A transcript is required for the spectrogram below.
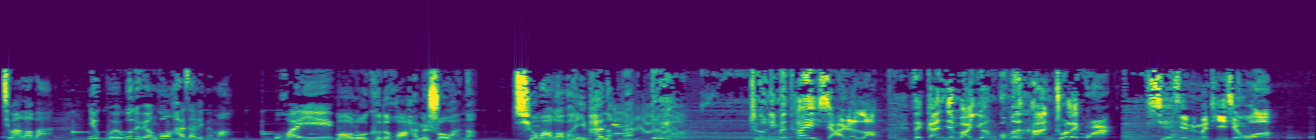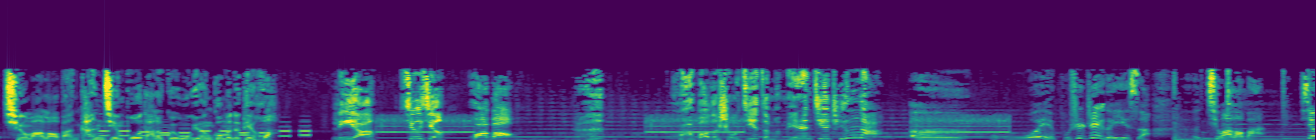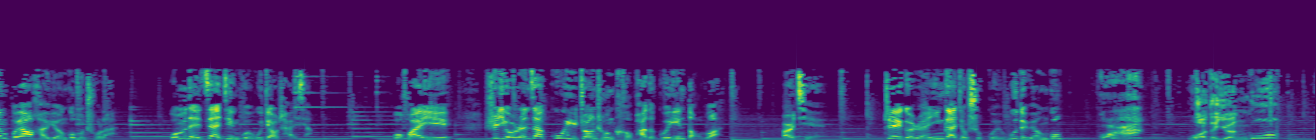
青蛙老板，你鬼屋的员工还在里面吗？我怀疑猫洛克的话还没说完呢，青蛙老板一拍脑袋：“对啊，这里面太吓人了，得赶紧把员工们喊出来！”呱，谢谢你们提醒我。青蛙老板赶紧拨打了鬼屋员工们的电话：“羚羊、星星、花豹，嗯，花豹的手机怎么没人接听呢？”呃，我也不是这个意思。呃，青蛙老板，先不要喊员工们出来，我们得再进鬼屋调查一下。我怀疑是有人在故意装成可怕的鬼影捣乱，而且，这个人应该就是鬼屋的员工。呱，我的员工？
